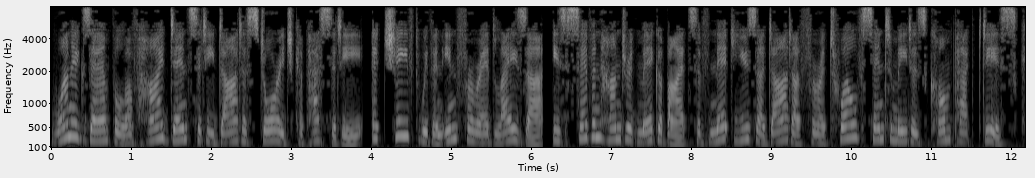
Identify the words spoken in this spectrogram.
One example of high-density data storage capacity, achieved with an infrared laser, is 700 MB of net user data for a 12 cm compact disc.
